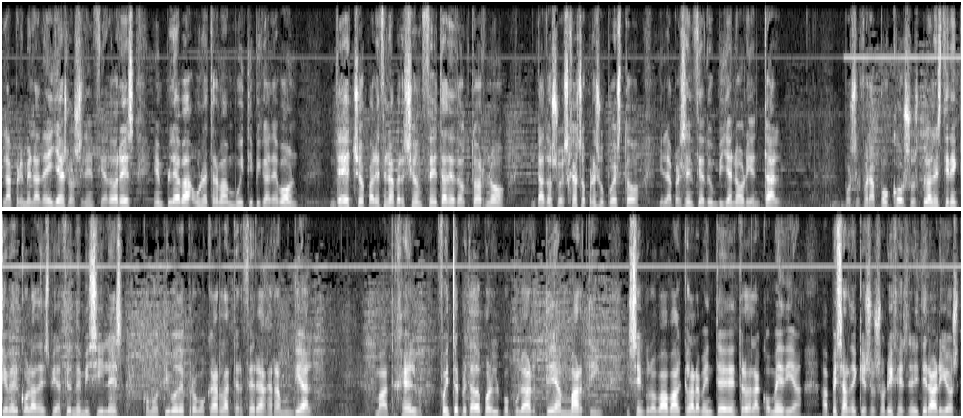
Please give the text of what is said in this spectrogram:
La primera de ellas, Los Silenciadores, empleaba una trama muy típica de Bond. De hecho, parece una versión Z de Doctor No, dado su escaso presupuesto y la presencia de un villano oriental. Por si fuera poco, sus planes tienen que ver con la desviación de misiles con motivo de provocar la Tercera Guerra Mundial. Matt Helm fue interpretado por el popular Dean Martin y se englobaba claramente dentro de la comedia, a pesar de que sus orígenes literarios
